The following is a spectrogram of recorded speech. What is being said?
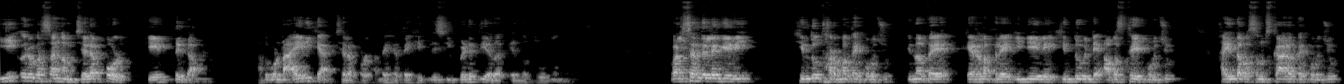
ഈ ഒരു പ്രസംഗം ചിലപ്പോൾ കേട്ട് കാണും. അതുകൊണ്ടായിരിക്കാം ചിലപ്പോൾ അദ്ദേഹത്തെ ഹിറ്റ് ലിസ്റ്റിൽ പെടുത്തിയത് എന്ന് തോന്നുന്നു. വത്സൻ തില്ലങ്കേരി ഹിന്ദു ഇന്നത്തെ കേരളത്തിലെ ഇന്ത്യയിലെ ഹിന്ദുവിന്റെ അവസ്ഥയെക്കുറിച്ചും ഹൈന്ദവ സംസ്കാരത്തെക്കുറിച്ചും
